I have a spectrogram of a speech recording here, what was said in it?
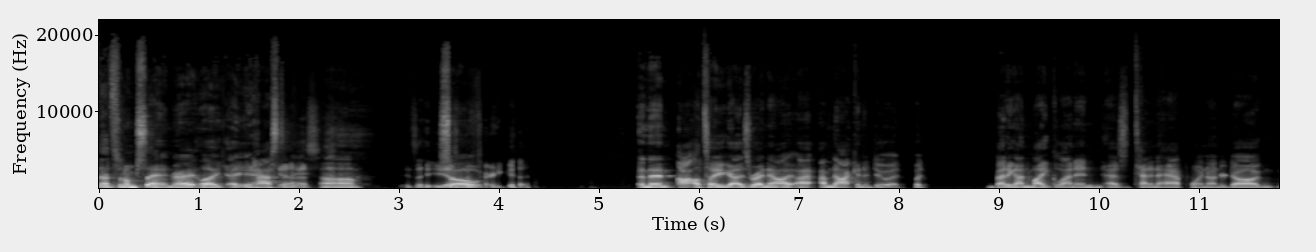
That's what I'm saying, right? Like it has to Yes. be. Um, It's a, he So- so, very good. And then I- I'll tell you guys right now, I, I, I'm not going to do it, but betting on Mike Glennon as a 10 and a half point underdog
